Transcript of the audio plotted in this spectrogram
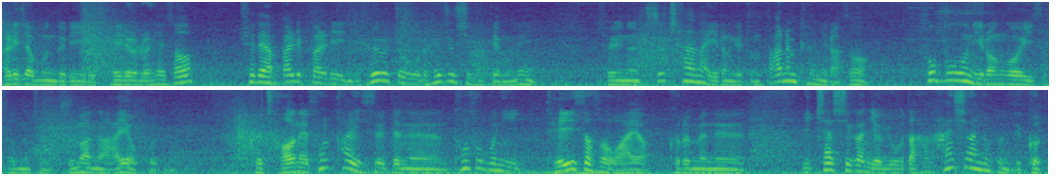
관리자분들이 배려를 해서 최대한 빨리빨리 이제 효율적으로 해주시기 때문에 저희는 출차나 이런 게 좀 빠른 편이라서 소분 이런 거에 있어서는 좀 불만은 아예 없거든요. 그 전에 송파 있을 때는 통소분이 돼 있어서 와요. 그러면은 입차 시간이 여기보다 한 1시간 정도 늦거든.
